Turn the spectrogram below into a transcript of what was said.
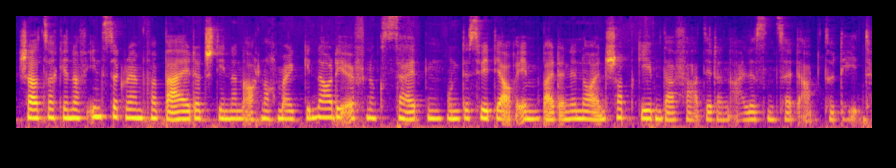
Schaut auch gerne auf Instagram vorbei, dort stehen dann auch nochmal genau die Öffnungszeiten und es wird ja auch eben bald einen neuen Shop geben, da fahrt ihr dann alles und seid up to date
